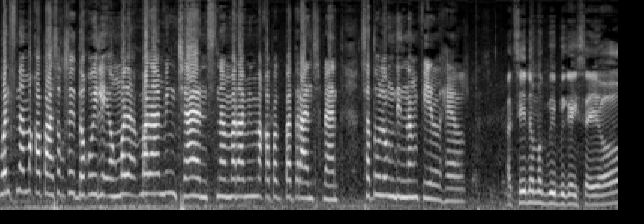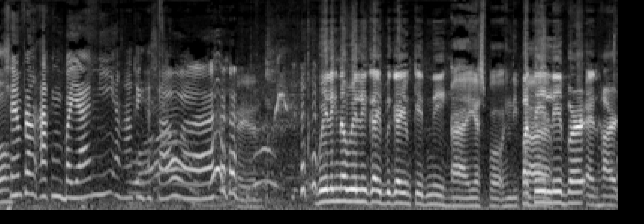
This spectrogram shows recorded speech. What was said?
once na makapasok si Doc Willie Ong, mara- maraming chance na maraming makapagpa-transplant sa tulong din ng PhilHealth. At sino magbibigay sa'yo? Siyempre ang aking bayani, ang aking asawa. Ayun. willing na willing ka ibigay yung kidney. Ah, yes po, hindi pa Pati liver and heart.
